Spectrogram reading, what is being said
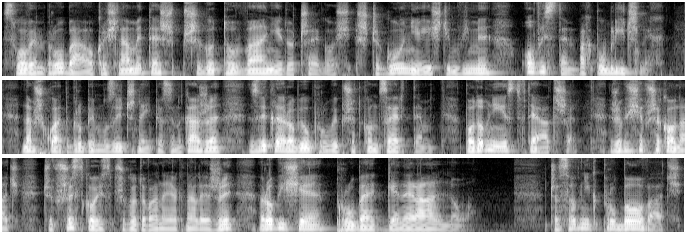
Słowem próba określamy też przygotowanie do czegoś, szczególnie jeśli mówimy o występach publicznych. Na przykład grupy muzyczne i piosenkarze zwykle robią próby przed koncertem. Podobnie jest w teatrze. Żeby się przekonać, czy wszystko jest przygotowane jak należy, robi się próbę generalną. Czasownik próbować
